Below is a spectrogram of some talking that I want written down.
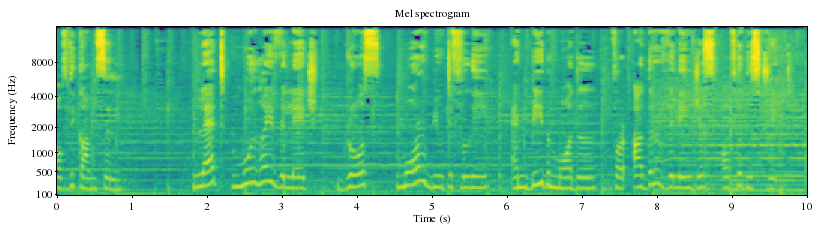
of the council. Let Muolhoi village grows more beautifully and be the model for other villages of the district.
